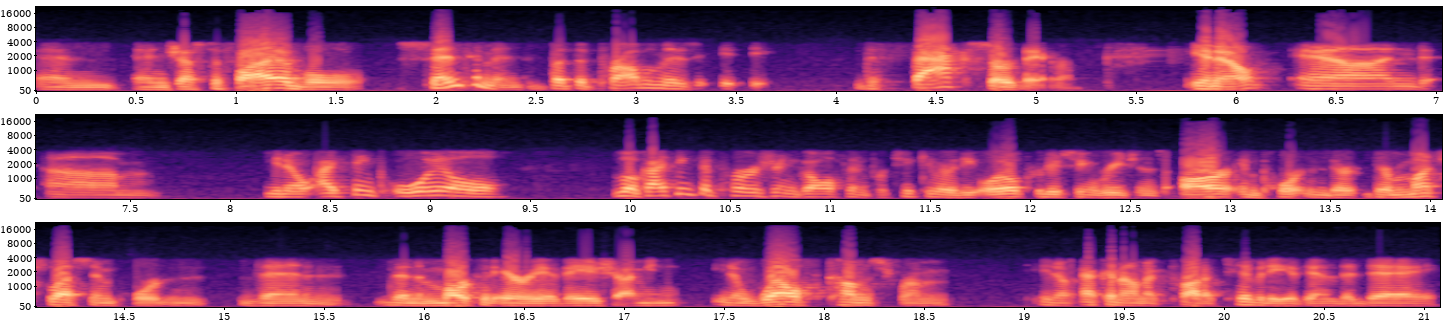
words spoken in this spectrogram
and and justifiable sentiment, but the problem is it, it, the facts are there, you know, and um, you know, I think oil Look, I think the Persian Gulf, in particular, the oil-producing regions, are important. They're they're much less important than than the market area of Asia. I mean, you know, wealth comes from you know economic productivity. At the end of the day,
